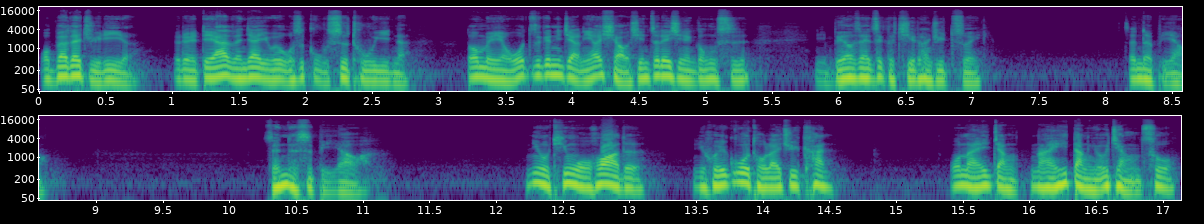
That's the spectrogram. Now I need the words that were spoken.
我不要再举例了，对不对？等下人家以为我是股市秃鹰呢，都没有。我只跟你讲，你要小心这类型的公司，你不要在这个阶段去追，真的不要，真的是不要啊！你有听我话的，你回过头来去看，我哪一讲哪一档有讲错，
